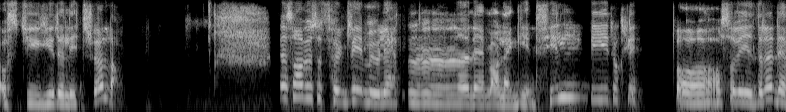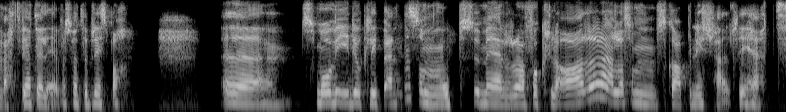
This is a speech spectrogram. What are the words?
og styre litt sjøl, da. Så har vi selvfølgelig muligheten det med å legge inn film, videoklipp og osv. Det vet vi at elever setter pris på. Eh, små videoklipp enten som oppsummerer og forklarer, eller som skaper nysgjerrighet.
